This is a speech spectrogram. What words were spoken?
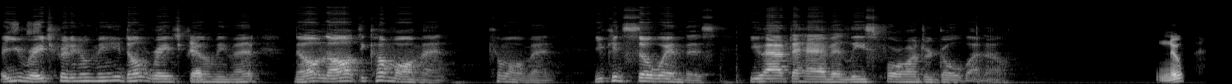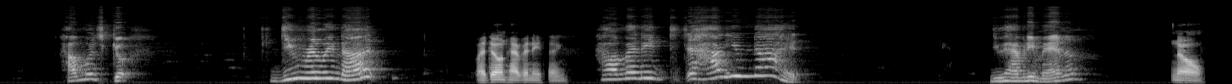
Are you rage quitting on me? Don't rage quit Yep. on me, man. No, no, come on, man. Come on, man. You can still win this. You have to have at least 400 gold by now. Nope. How much go? Do you really not? I don't have anything. How many? How do you not? Do you have any mana? No.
